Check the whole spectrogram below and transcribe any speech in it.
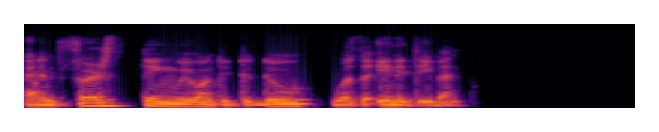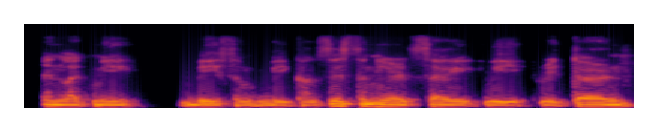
And first thing we wanted to do was the init event. And let me be some be consistent here. Say we return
